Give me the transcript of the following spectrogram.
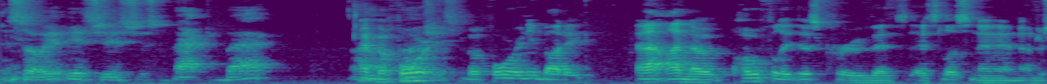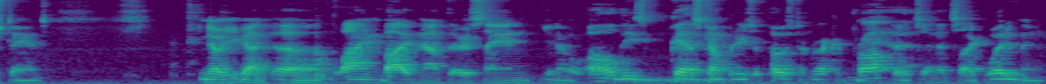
and so it, it's just just back to back. And uh, before before anybody, I, I know hopefully this crew that's that's listening and understands. You know, you got uh, Lion Biden out there saying, you know, oh, these gas companies are posting record profits, and it's like, wait a minute.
